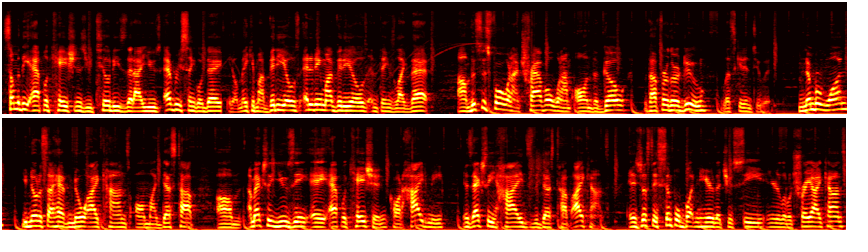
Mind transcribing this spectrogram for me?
some of the applications, utilities that I use every single day, you know, making my videos, editing my videos, and things like that. Um, this is for when I travel, when I'm on the go. Without further ado, let's get into it. Number one, you notice I have no icons on my desktop. Um, I'm actually using a application called Hide Me. It actually hides the desktop icons. And it's just a simple button here that you see in your little tray icons.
